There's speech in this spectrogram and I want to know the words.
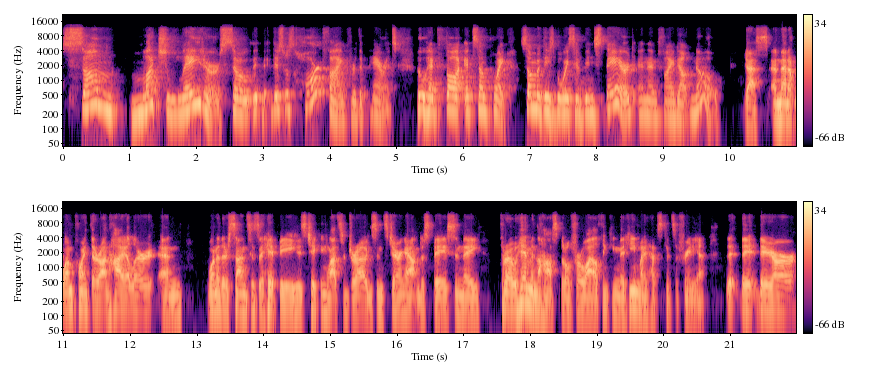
some much later. So th- this was horrifying for the parents who had thought at some point some of these boys have been spared and then find out no. Yes and then at one point they're on high alert and one of their sons is a hippie who's taking lots of drugs and staring out into space and they throw him in the hospital for a while thinking that he might have schizophrenia. They, they are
